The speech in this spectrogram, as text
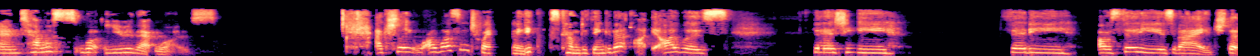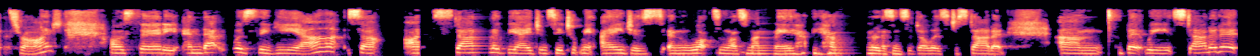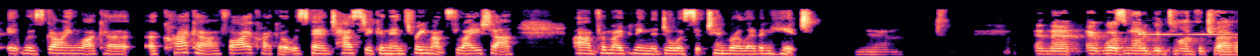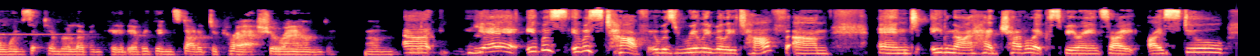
And tell us what year that was. Actually, I wasn't 26, come to think of it. I, I was 30, 30 I was 30 years of age. That's right. I was 30, and that was the year. So I started the agency. It took me ages and lots and lots of money, hundreds of dollars to start it. Um, but we started it. It was going like a, a cracker, a firecracker. It was fantastic. And then three months later, um, from opening the doors, September 11 hit. Yeah. And that it was not a good time for travel when September 11th hit. Everything started to crash around. Um, uh, yeah, it was it was tough. It was really really tough. Um, and even though I had travel experience, I I still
